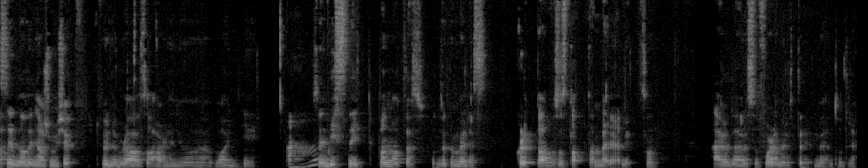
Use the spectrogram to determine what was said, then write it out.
siden den har så mye kjøttfulle blad, så har den jo vann i Aha. Så den visner ikke på en måte. Så du kan bare klippe dem, og så stappe dem bare litt sånn her og der, og så får de røtter med en, to, tre.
